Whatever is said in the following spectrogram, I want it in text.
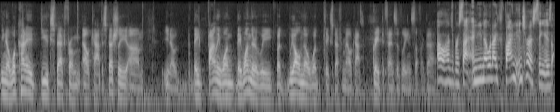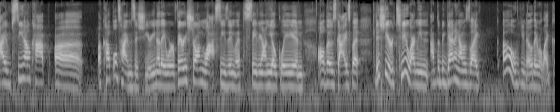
You know, what kind of do you expect from El Cap, especially, um, you know, they finally won, they won their league, but we all know what to expect from El Cap. Great defensively and stuff like that. Oh, 100%. And you know what I find interesting is I've seen El Cap uh, a couple times this year. You know, they were very strong last season with Savion Yoakley and all those guys. But this year, too, I mean, at the beginning, I was like, oh, you know, they were like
